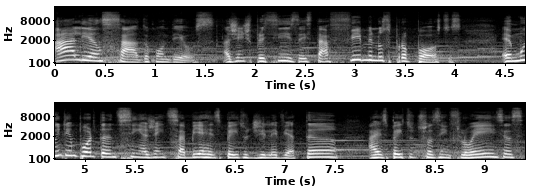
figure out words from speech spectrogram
aliançado com Deus. A gente precisa estar firme nos propósitos. É muito importante, sim, a gente saber a respeito de Leviatã, a respeito de suas influências,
